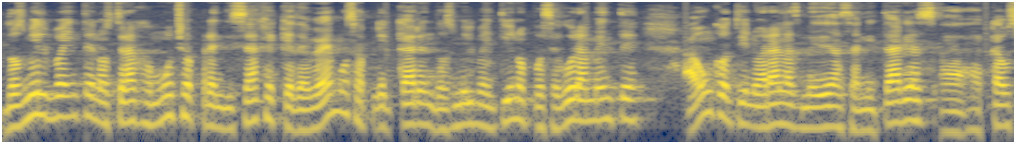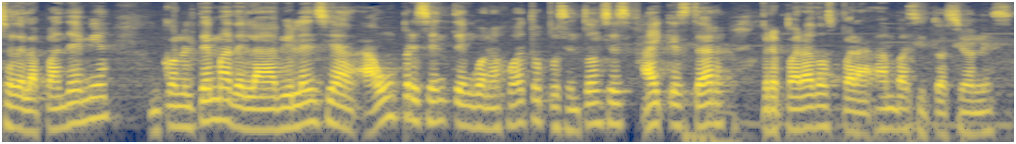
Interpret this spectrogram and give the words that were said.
2020 nos trajo mucho aprendizaje que debemos aplicar en 2021, pues seguramente aún continuarán las medidas sanitarias a, a causa de la pandemia. Y con el tema de la violencia aún presente en Guanajuato, pues entonces hay que estar preparados para ambas situaciones.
